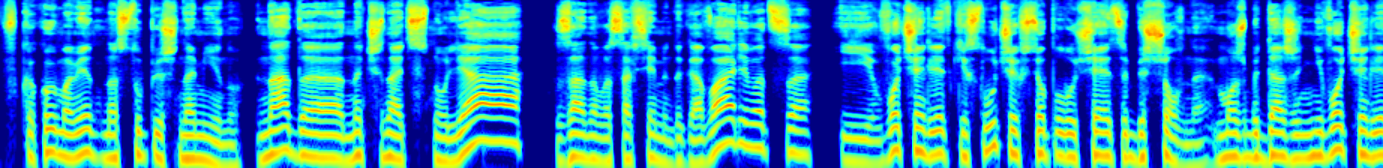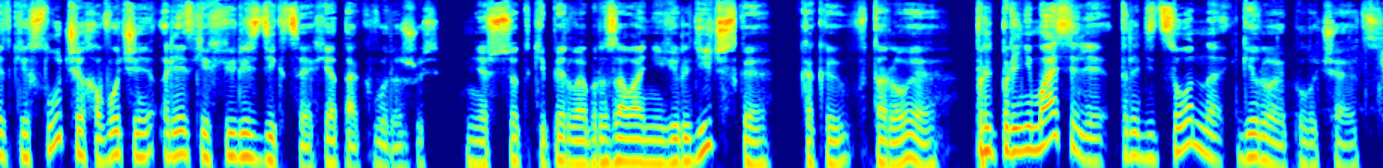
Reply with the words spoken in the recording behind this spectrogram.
в какой момент наступишь на мину. Надо начинать с нуля, заново со всеми договариваться, и в очень редких случаях все получается бесшовно. Может быть, даже не в очень редких случаях, а в очень редких юрисдикциях, я так выражусь. У меня все-таки первое образование юридическое, как и второе. Предприниматели традиционно герои получаются.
